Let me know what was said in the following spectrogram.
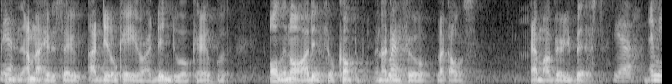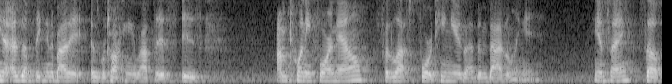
yeah, I'm not here to say I did okay or I didn't do okay, but all in all, I didn't feel comfortable, and I Right. didn't feel like I was at my very best. yeah. I mean, as I'm thinking about it, as we're talking about this, is I'm 24 now. For the last 14 years, I've been battling it. You know what I'm saying? So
